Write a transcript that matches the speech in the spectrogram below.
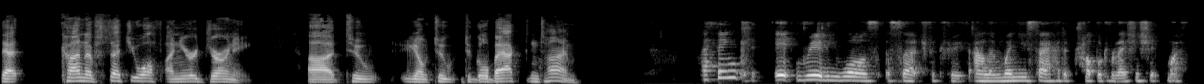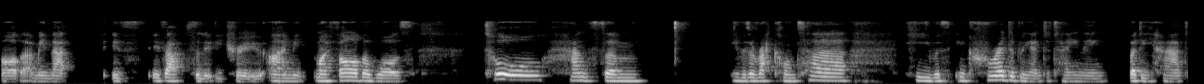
that kind of set you off on your journey uh, to you know to to go back in time. I think it really was a search for truth, Alan. When you say I had a troubled relationship with my father, I mean that is is absolutely true. I mean, my father was tall, handsome. He was a raconteur. He was incredibly entertaining, but he had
